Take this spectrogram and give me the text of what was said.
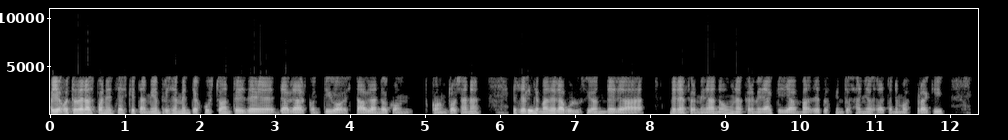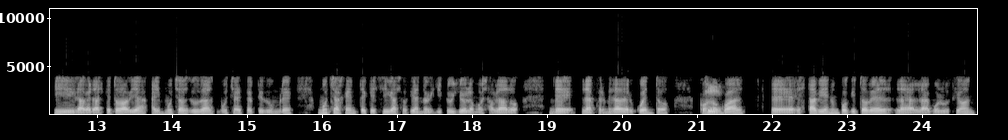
Oye, otra de las ponencias que también precisamente justo antes de, de hablar contigo, estaba hablando con, con Rosana, es el tema de la evolución de la, de la enfermedad, ¿no? Una enfermedad que ya más de 200 años la tenemos por aquí y la verdad es que todavía hay muchas dudas, mucha incertidumbre, mucha gente que sigue asociando, y tú y yo lo hemos hablado, de la enfermedad del cuento, con lo cual eh, está bien un poquito ver la, la evolución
